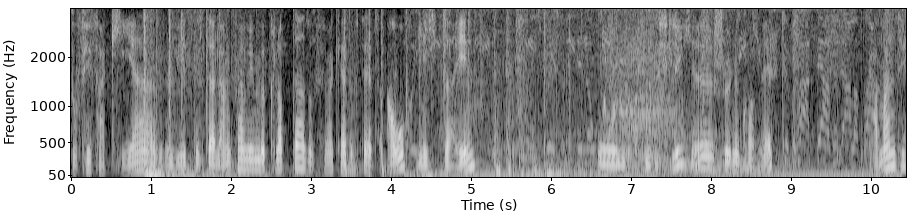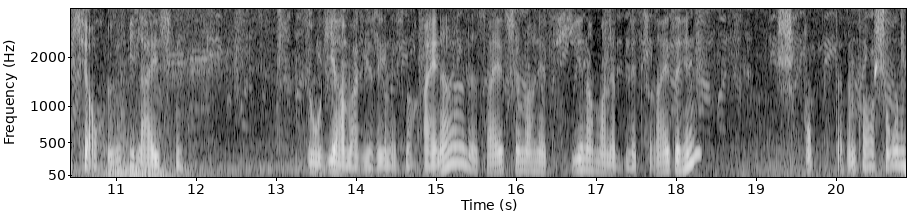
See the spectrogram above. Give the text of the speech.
so viel Verkehr, also wenn wir jetzt nicht da langfahren wie ein Bekloppter, so viel Verkehr dürfte jetzt auch nicht sein. Und offensichtlich, äh, schöne Corvette, kann man sich ja auch irgendwie leisten. So, hier haben wir gesehen, ist noch einer. Das heißt, wir machen jetzt hier nochmal eine Blitzreise hin. Schwupp, da sind wir auch schon.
